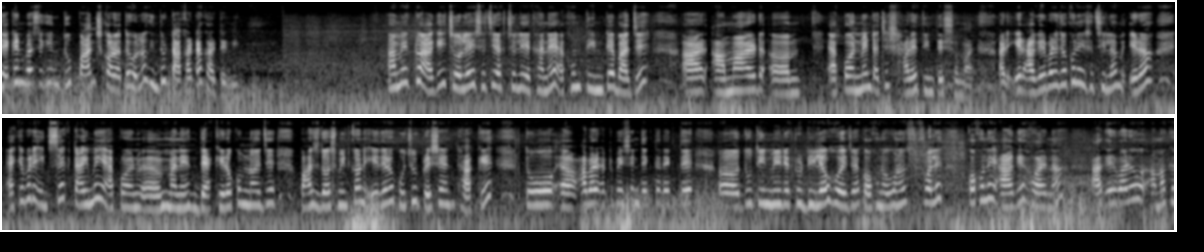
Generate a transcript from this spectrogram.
সেকেন্ড বাসে কিন্তু পাঞ্চ করাতে হলো, কিন্তু টাকাটা কাটেনি। আমি একটু আগেই চলে এসেছি অ্যাকচুয়ালি এখানে। এখন তিনটে বাজে, আর আমার অ্যাপয়েন্টমেন্ট আছে সাড়ে তিনটের সময়। আর এর আগের বারে যখন এসেছিলাম, এরা একেবারে এক্স্যাক্ট টাইমেই অ্যাপয়েন্ট মানে দেখে। এরকম নয় যে পাঁচ, দশ মিনিট, কারণ এদেরও প্রচুর পেশেন্ট থাকে। তো আবার একটা পেশেন্ট দেখতে দেখতে দু, তিন মিনিট একটু ডিলেও হয়ে যায় কখনো কখনো। ফলে কখনোই আগে হয় না। আগের বারেও আমাকে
